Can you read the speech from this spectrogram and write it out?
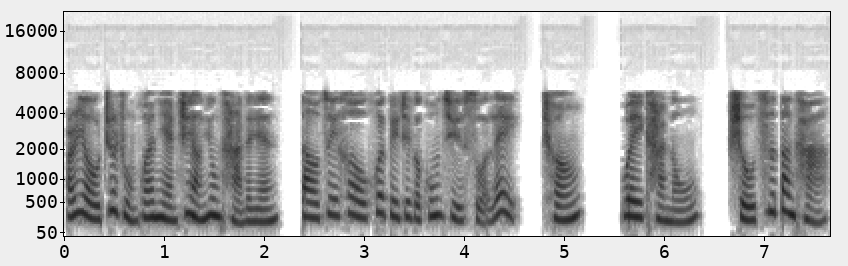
而有这种观念，这样用卡的人，到最后会被这个工具所累，成为卡奴。首次办卡，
